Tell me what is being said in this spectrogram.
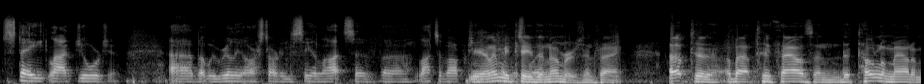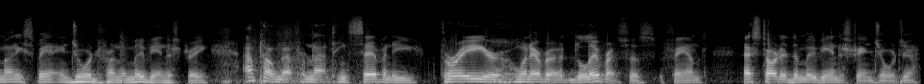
state like Georgia. Uh, but we really are starting to see lots of uh, lots of opportunities. Yeah, let me tell you the numbers, in fact. Up to about 2000, the total amount of money spent in Georgia from the movie industry, I'm talking about from 1973 or whenever Deliverance was filmed, that started the movie industry in Georgia.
